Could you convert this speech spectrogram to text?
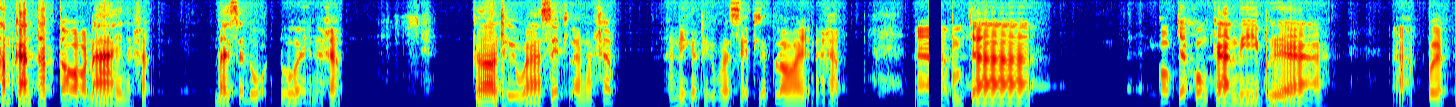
ทำการตัดต่อได้นะครับ ได้สะดวกด้วยนะครับ ก็ถือว่าเสร็จแล้วนะครับ อันนี้ก็ถือว่าเสร็จเรียบร้อยนะครับผมจะออกจากโครงการนี้เพื่อ เปิดไป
